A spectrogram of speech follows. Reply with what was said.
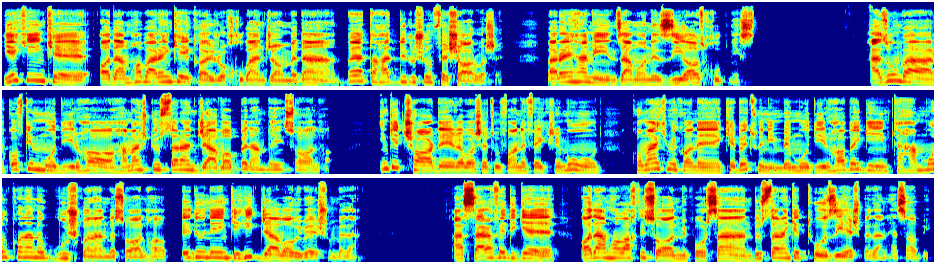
یکی این که آدم ها برای اینکه یک کاری رو خوب انجام بدن باید تا حدی روشون فشار باشه. برای همین زمان زیاد خوب نیست. از اون ور گفتیم مدیرها همش دوست دارن جواب بدن به این سوالها. اینکه چهار دقیقه باشه طوفان فکریمون کمک می‌کنه که بتونیم به مدیرها بگیم تحمل کنن و گوش کنن به سوالها بدون اینکه هیچ جوابی بهشون بدن. از طرف دیگه آدم ها وقتی سوال می‌پرسن دوست دارن که توضیحش بدن حسابی.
